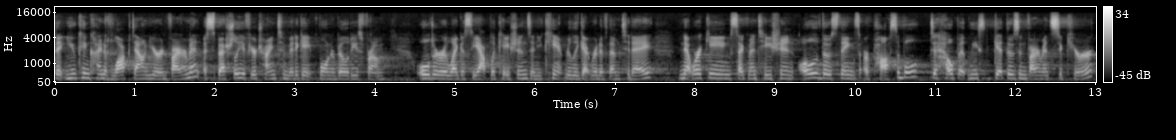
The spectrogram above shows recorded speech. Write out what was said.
that you can kind of lock down your environment, especially if you're trying to mitigate vulnerabilities from older legacy applications and you can't really get rid of them today. Networking, segmentation, all of those things are possible to help at least get those environments secure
